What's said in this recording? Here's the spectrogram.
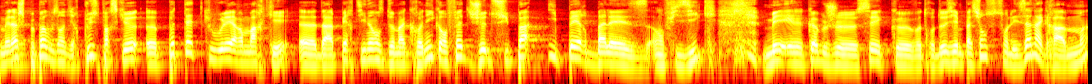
mais là je peux pas vous en dire plus parce que peut-être que vous l'avez remarqué dans la pertinence de ma chronique. En fait, je ne suis pas hyper balèze en physique, mais euh, comme je sais que votre deuxième passion, ce sont les anagrammes,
